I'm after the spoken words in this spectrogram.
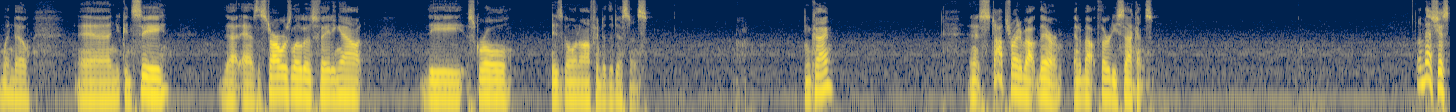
window. And you can see that as the Star Wars logo is fading out, the scroll is going off into the distance. Okay? And it stops right about there at about 30 seconds. And that's just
